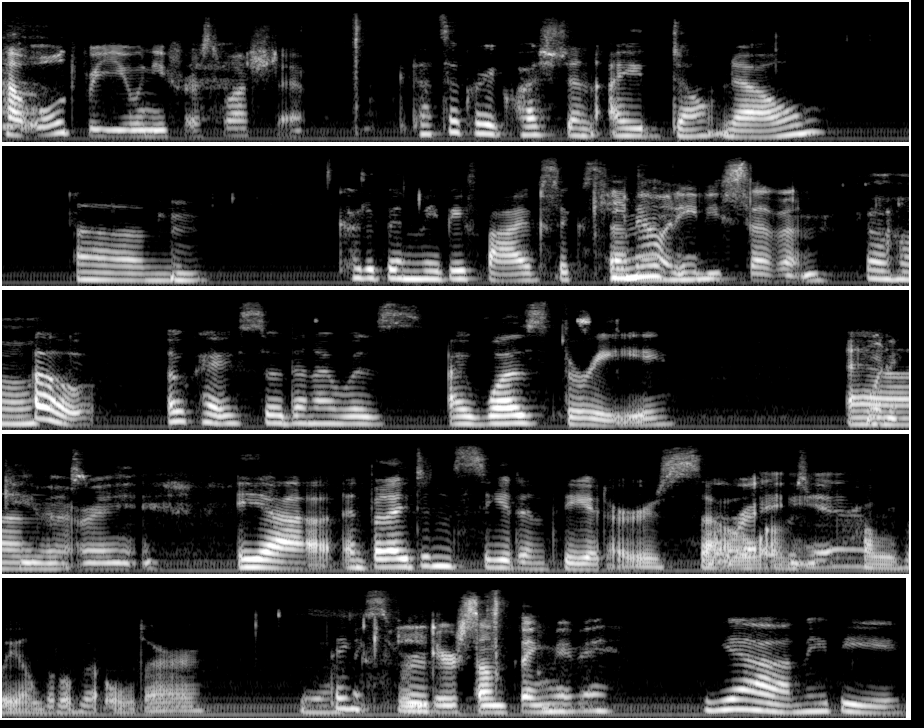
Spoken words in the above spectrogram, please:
how old were you when you first watched it? That's a great question. I don't know. Um, hmm. Could have been maybe five, six, Came seven. out in '87. Uh-huh. Oh, Okay, so then I was I was three. And, when it came out, right? Yeah, and but I didn't see it in theaters, so right, I was yeah. probably a little bit older. Yeah. Thanks like for eight or something, maybe. Yeah, maybe.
